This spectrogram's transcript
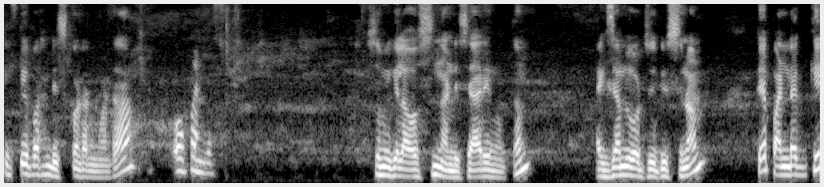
ఫిఫ్టీ పర్సెంట్ డిస్కౌంట్ అనమాట ఓపెన్ సో మీకు ఇలా వస్తుందండి శారీ మొత్తం. ఎగ్జాంపుల్ కూడా చూపిస్తున్నాం. ఓకే పండగకి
